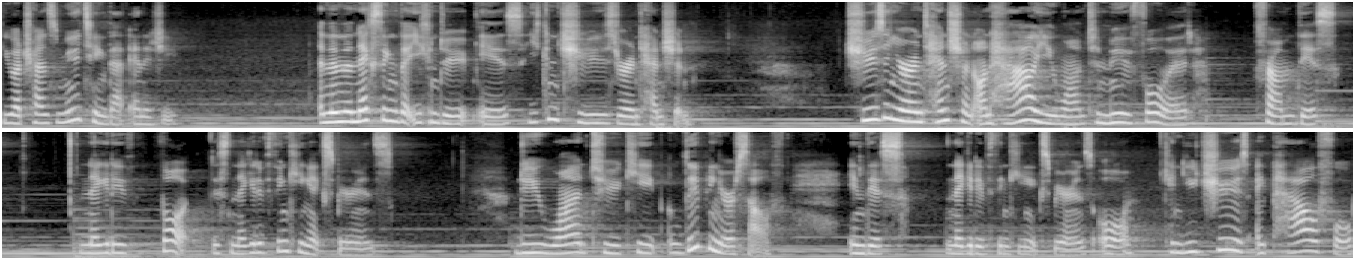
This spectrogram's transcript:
You are transmuting that energy. And then the next thing that you can do is you can choose your intention. Choosing your intention on how you want to move forward from this negative thought, this negative thinking experience. Do you want to keep looping yourself in this negative thinking experience or can you choose a powerful,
